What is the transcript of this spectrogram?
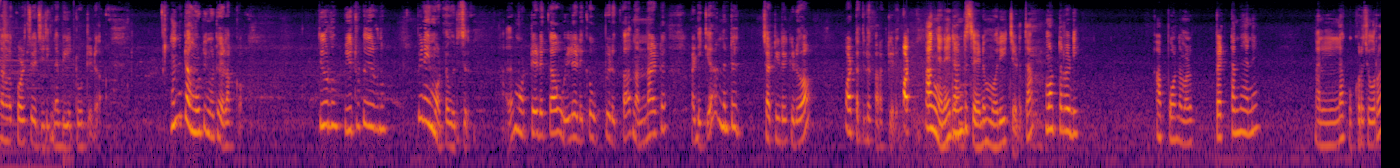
നമ്മൾ കുഴച്ച് വെച്ചിരിക്കുന്ന ബീട്രൂട്ട് ഇടുക. എന്നിട്ട് അങ്ങോട്ടും ഇങ്ങോട്ടും ഇളക്കുക. തീർന്നു? ബീട്രൂട്ട് തീർന്നു? പിന്നെ ഈ മുട്ട പൊരിച്ചത്. അത് മുട്ട എടുക്കുക ഉള്ളി എടുക്കുക ഉപ്പ് എടുക്കുക നന്നായിട്ട് അടിക്കുക. എന്നിട്ട് ചട്ടിയിലേക്ക് ഇടുക വട്ടത്തിൽ കറക്കി എടുക്കുക അങ്ങനെ രണ്ട് സൈഡും മൊരിയിച്ചെടുത്ത മുട്ട റെഡി അപ്പോൾ നമ്മൾ പെട്ടെന്ന് തന്നെ നല്ല കുക്കർ ചോറ്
